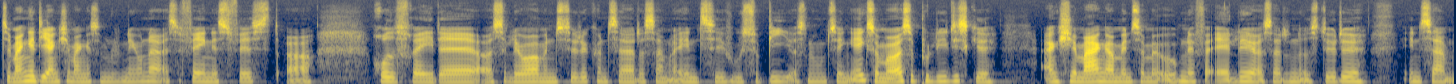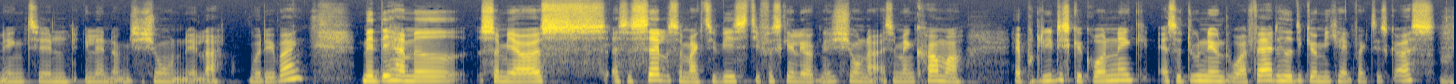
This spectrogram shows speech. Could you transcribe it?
til mange af de arrangementer, som du nævner, altså Fanes Fest og Rød Fredag, og så laver man en støttekoncert og samler ind til Hus Forbi og sådan nogle ting, ikke? som er også politiske arrangementer, men som er åbne for alle, og så er der noget støtteindsamling til en eller anden organisation, eller whatever. Ikke? Men det her med, som jeg også altså selv som aktivist i forskellige organisationer, altså man kommer af politiske grunde, ikke? Altså du nævnte uretfærdighed, det gjorde Michael faktisk også. Mm-hmm.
